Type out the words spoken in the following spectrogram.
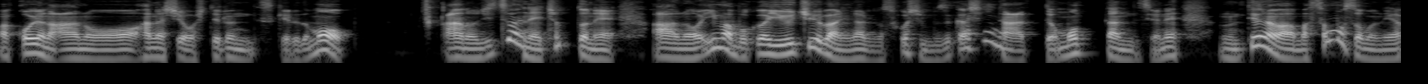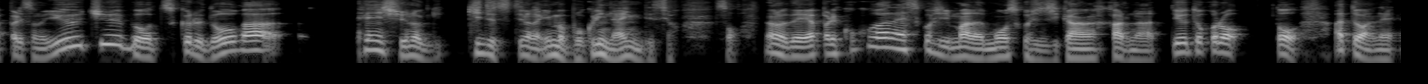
まあ、こういうようなあの話をしてるんですけれども、あの、実はね、ちょっとね、あの、今僕が YouTuber になるの少し難しいなって思ったんですよね。うん、っていうのは、まあ、そもそもね、やっぱりその YouTube を作る動画編集の技術っていうのが今僕にないんですよ。そう。なので、やっぱりここがね、少しまだもう少し時間がかかるなっていうところと、あとはね、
